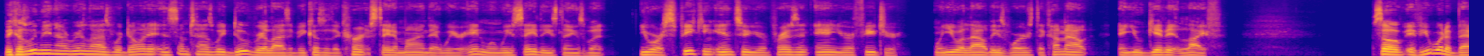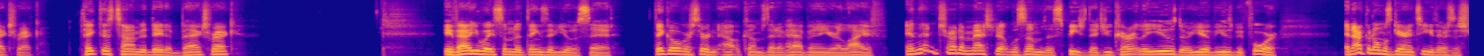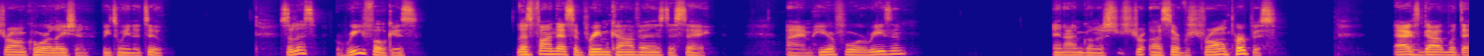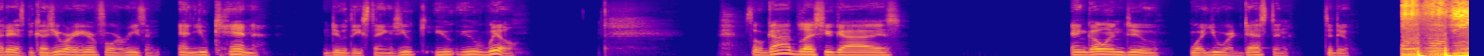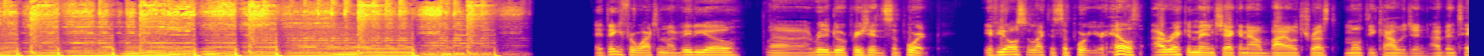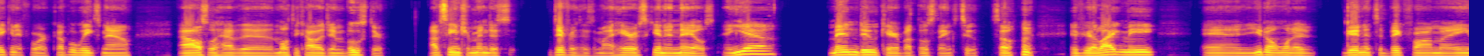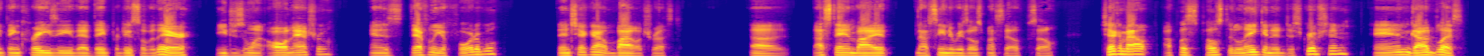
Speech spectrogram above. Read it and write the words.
Because we may not realize we're doing it, and sometimes we do realize it because of the current state of mind that we are in when we say these things. But you are speaking into your present and your future when you allow these words to come out and you give it life. So if you were to backtrack, take this time today to backtrack evaluate some of the things that you have said. Think over certain outcomes that have happened in your life and then try to match it up with some of the speech that you currently used or you have used before. And I can almost guarantee you there's a strong correlation between the two. So let's refocus. Let's find that supreme confidence to say, I am here for a reason and I'm going to uh, serve a strong purpose. Ask God what that is because you are here for a reason and you can do these things. You you you will. So God bless you guys and go and do what you were destined to do. Hey, thank you for watching my video. Uh, I really do appreciate the support. If you also like to support your health, I recommend checking out BioTrust Multi Collagen. I've been taking it for a couple weeks now. I also have the Multi Collagen Booster. I've seen tremendous differences in my hair, skin, and nails. And yeah, men do care about those things too. So if you're like me and you don't want to get into big pharma or anything crazy that they produce over there, you just want all natural and it's definitely affordable then check out BioTrust. Uh, I stand by it. I've seen the results myself. So check them out. I'll post, post the link in the description and God bless.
